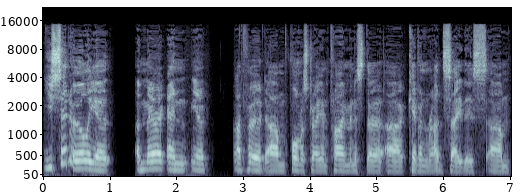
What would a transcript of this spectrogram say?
you said earlier America and you know I've heard um, former Australian Prime Minister uh, Kevin Rudd say this. Um,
